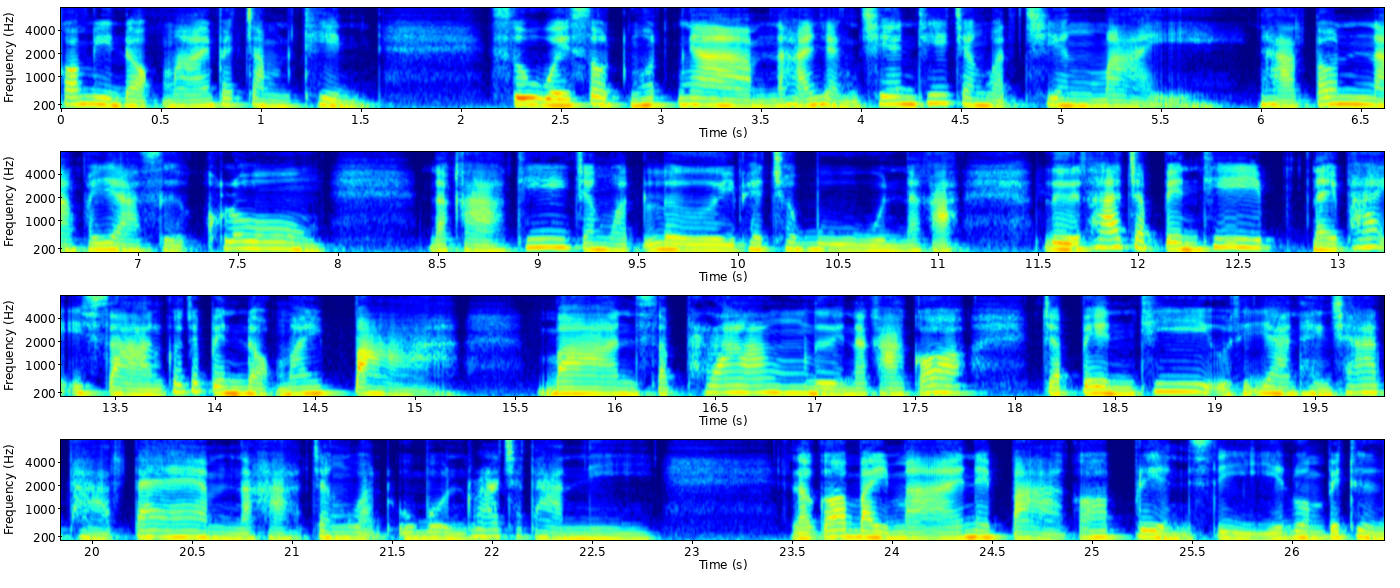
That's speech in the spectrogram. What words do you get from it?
ก็มีดอกไม้ประจำถิ่น สวยสดงดงามนะคะ อย่างเช่นที่จังหวัดเชียงใหม่นะคะต้นนางพญาเสือโคร่งนะคะที่จังหวัดเลยเพชรบูรณ์นะคะ หรือถ้าจะเป็นที่ในภาคอีสานก็จะเป็นดอกไม้ป่า บานสะพรั่งเลยนะคะ ก็จะเป็นที่อุทยานแห่งชาติผาแต้มนะคะ จังหวัดอุบลราชธานี แล้วก็ใบไม้ในป่าก็เปลี่ยนสีรวมไปถึง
